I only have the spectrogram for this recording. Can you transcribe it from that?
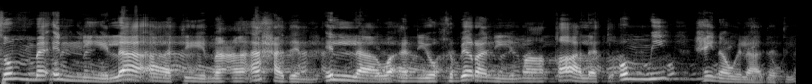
ثم إني لا آتي مع أحد إلا وأن يخبرني ما قالت أمي حين ولادتي.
